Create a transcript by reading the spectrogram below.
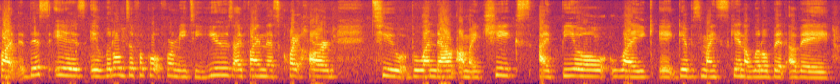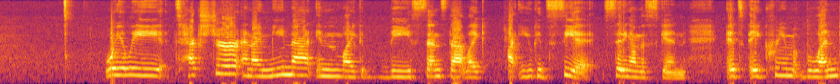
but this is a little difficult for me to use. I find this quite hard to blend out on my cheeks. I feel like it gives my skin a little bit of a oily texture and I mean that in like the sense that like you could see it sitting on the skin. It's a cream blend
